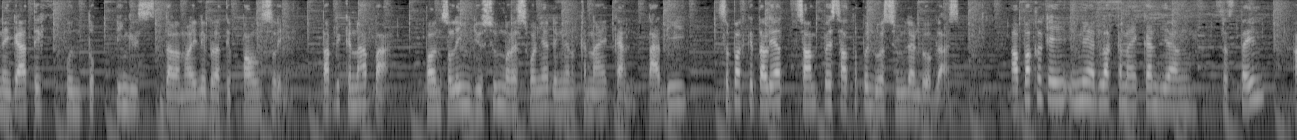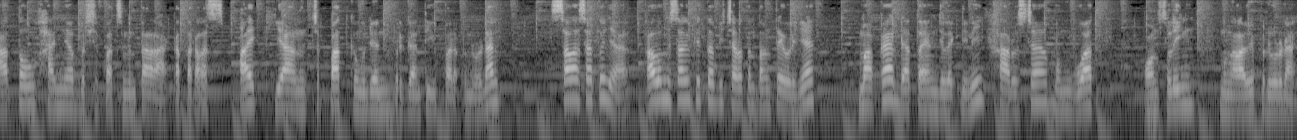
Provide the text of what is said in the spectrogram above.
negatif untuk Inggris dalam hal ini berarti pound sterling. Tapi kenapa pound sterling justru meresponnya dengan kenaikan? Tadi sempat kita lihat sampai 1.2912. Apakah ini adalah kenaikan yang sustain atau hanya bersifat sementara? Katakanlah spike yang cepat kemudian berganti pada penurunan. Salah satunya, kalau misalnya kita bicara tentang teorinya, maka data yang jelek ini harusnya membuat konseling mengalami penurunan.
